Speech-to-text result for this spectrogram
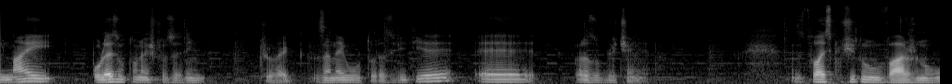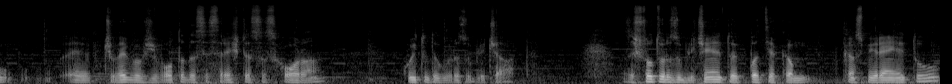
Най-полезното нещо за един човек, за неговото развитие е разобличението. Затова е изключително важно е човек в живота да се среща с хора, които да го разобличават. Защото разобличението е пътя към, към смирението,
